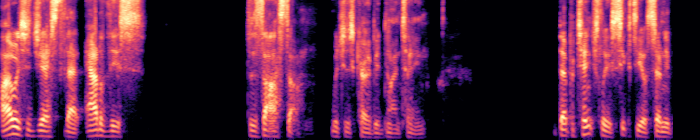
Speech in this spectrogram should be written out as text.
I would suggest that out of this disaster, which is COVID-19, that potentially 60 or 70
